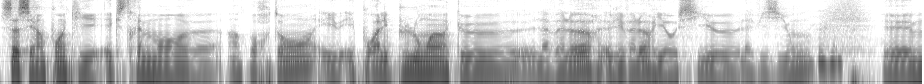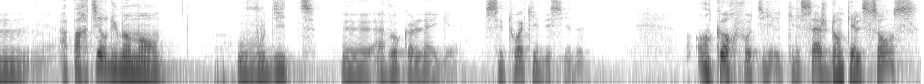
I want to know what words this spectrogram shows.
ça c'est un point qui est extrêmement euh, important. Et, pour aller plus loin que la valeur, les valeurs, il y a aussi la vision. Mhm. à partir du moment où vous dites à vos collègues, c'est toi qui décides, encore faut-il qu'ils sachent dans quel sens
